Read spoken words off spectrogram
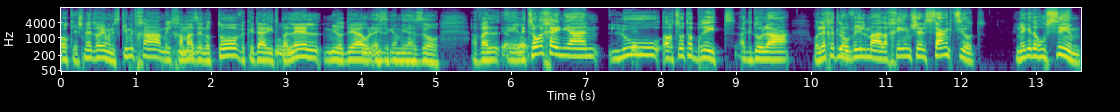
אוקיי, שני דברים, אני מסכים איתך, מלחמה זה לא טוב וכדאי להתפלל, מי יודע, אולי זה גם יעזור. אבל אה, יעזור. לצורך העניין, לו ארצות הברית הגדולה הולכת כן. להוביל מהלכים של סנקציות נגד הרוסים,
